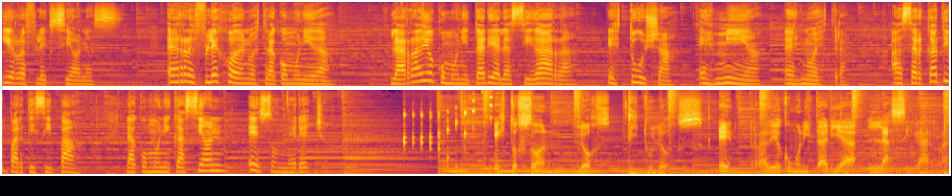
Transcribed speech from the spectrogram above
y reflexiones. Es reflejo de nuestra comunidad. La radio comunitaria La Cigarra es tuya, es mía, es nuestra. Acercate y participa. La comunicación es un derecho. Estos son los títulos en Radio Comunitaria La Cigarra.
